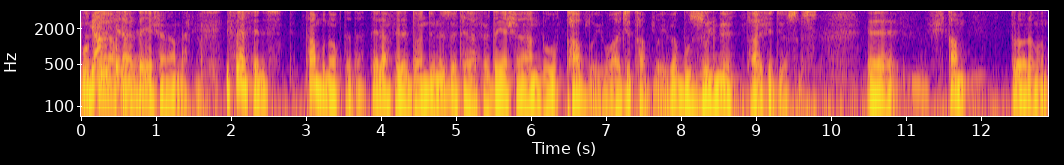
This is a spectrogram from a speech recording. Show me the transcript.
bu yalnız telaferde yaşananlar. İsterseniz tam bu noktada telafere döndünüz ve telaferde yaşanan bu tabloyu, bu acı tabloyu ve bu zulmü tarif ediyorsunuz. Ee, tam programın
